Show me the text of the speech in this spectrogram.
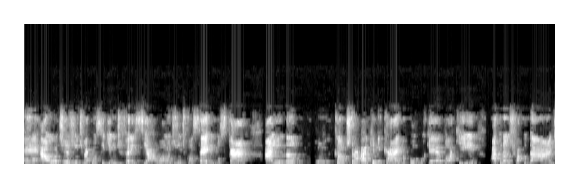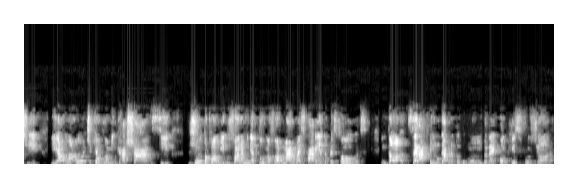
é, aonde a gente vai conseguir um diferencial? Aonde a gente consegue buscar ainda um campo de trabalho que me caiba, pô, porque eu tô aqui, quatro anos de faculdade, e aonde que eu vou me encaixar se junto comigo, só na minha turma, formaram mais 40 pessoas? Então, será que tem lugar para todo mundo, né? Como que isso funciona?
